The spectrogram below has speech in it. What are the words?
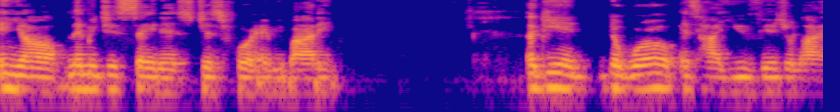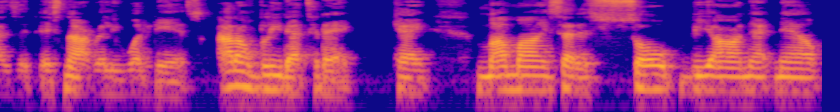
And y'all, let me just say this just for everybody. Again, the world is how you visualize it. It's not really what it is. I don't believe that today. Okay. My mindset is so beyond that now.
